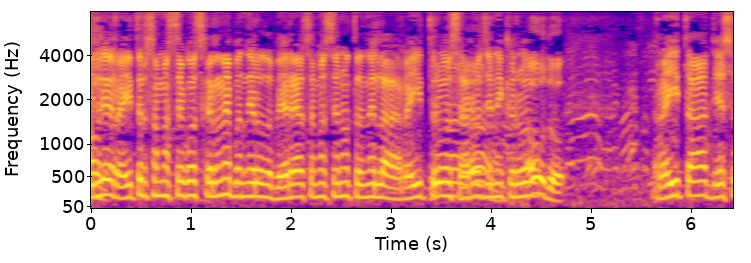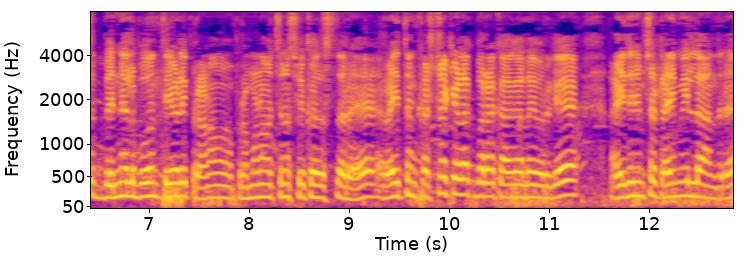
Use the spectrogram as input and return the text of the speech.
ಇಲ್ಲಿ ರೈತರ ಸಮಸ್ಯೆಗೋಸ್ಕರನೇ ಬಂದಿರೋದು ಬೇರೆ ಯಾವ ಸಮಸ್ಯೆನೂ ತಂದಿಲ್ಲ. ರೈತರು ಸಾರ್ವಜನಿಕರು ಹೌದು. ರೈತ ದೇಶದ ಬೆನ್ನೆಲುಬು ಅಂತ ಹೇಳಿ ಪ್ರಾಣ ಪ್ರಮಾಣ ವಚನ ಸ್ವೀಕರಿಸ್ತಾರೆ. ರೈತನ ಕಷ್ಟ ಕೇಳಕ್ ಬರಕ್ ಆಗಲ್ಲ ಇವ್ರಿಗೆ. ಐದು ನಿಮಿಷ ಟೈಮ್ ಇಲ್ಲ ಅಂದ್ರೆ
